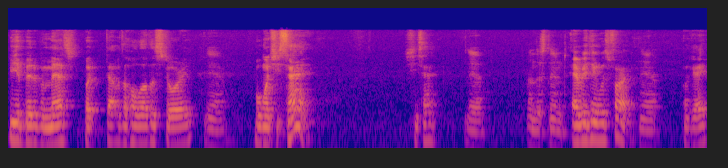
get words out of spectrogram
be a bit of a mess, but that was a whole other story. Yeah. But when she sang, she sang. Yeah. Understand. Everything was fine, Yeah. okay?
